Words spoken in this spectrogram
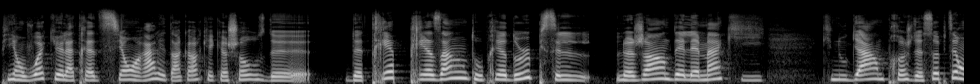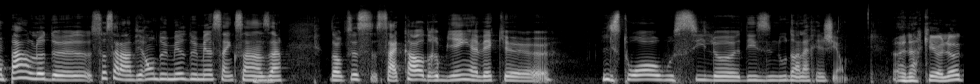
Puis on voit que la tradition orale est encore quelque chose de, très présente auprès d'eux. Puis c'est le genre d'élément qui, nous garde proche de ça. Puis, on parle là, de ça, c'est environ 2000-2500 ans. Donc, ça, cadre bien avec euh, l'histoire aussi des Inuits dans la région. Un archéologue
